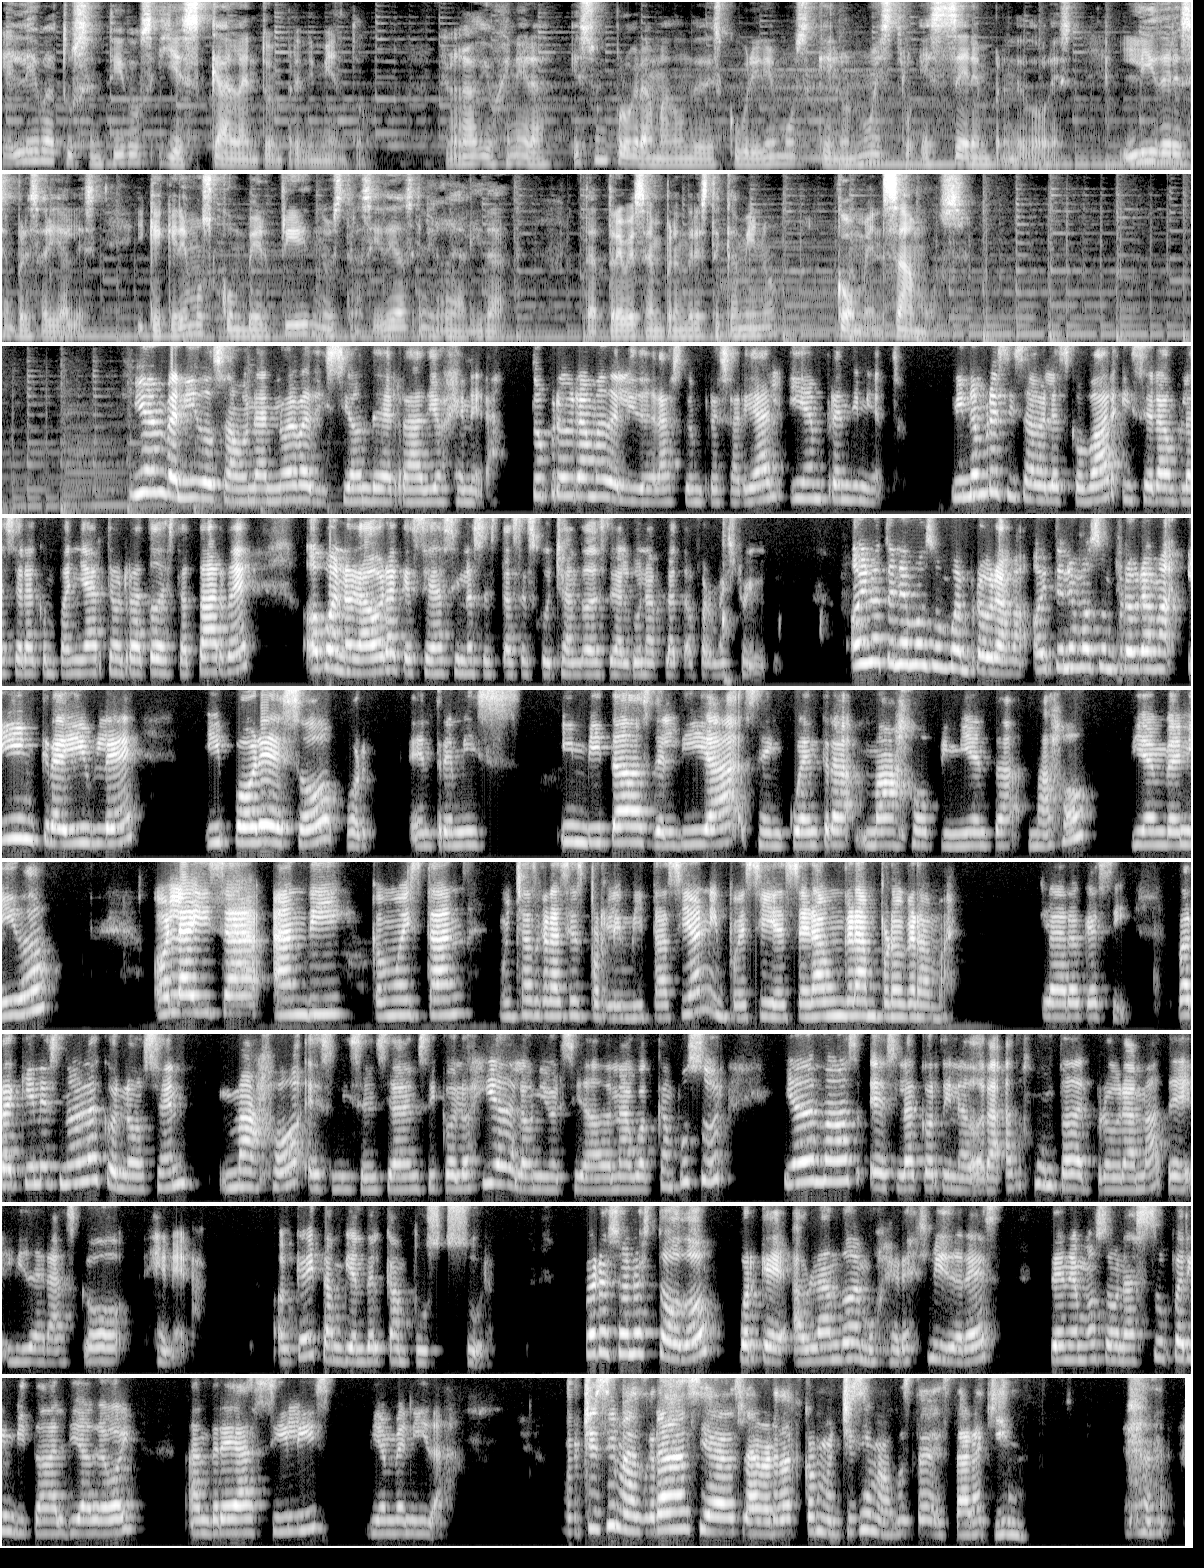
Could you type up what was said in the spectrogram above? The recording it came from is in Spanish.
Eleva tus sentidos y escala en tu emprendimiento. Radio Genera es un programa donde descubriremos que lo nuestro es ser emprendedores, líderes empresariales y que queremos convertir nuestras ideas en realidad. ¿Te atreves a emprender este camino? ¡Comenzamos! Bienvenidos a una nueva edición de Radio Genera, tu programa de liderazgo empresarial y emprendimiento. Mi nombre es Isabel Escobar y será un placer acompañarte un rato de esta tarde o bueno, la hora que sea si nos estás escuchando desde alguna plataforma streaming. Hoy no tenemos un buen programa, hoy tenemos un programa increíble y por eso, por, entre mis invitadas del día se encuentra Majo Pimienta. Majo, bienvenida. Hola Isa, Andy, ¿cómo están? Muchas gracias por la invitación y pues sí, será un gran programa. Claro que sí. Para quienes no la conocen, Majo es licenciada en Psicología de la Universidad de Anáhuac Campus Sur y además es la coordinadora adjunta del programa de Liderazgo Genera, ¿ok? También del Campus Sur. Pero eso no es todo, porque hablando de mujeres líderes, tenemos a una súper invitada el día de hoy, Andrea Silis. Bienvenida. Muchísimas gracias, la verdad con muchísimo gusto de estar aquí.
